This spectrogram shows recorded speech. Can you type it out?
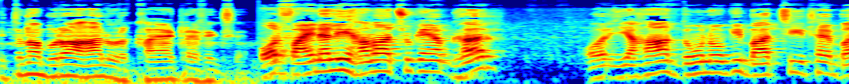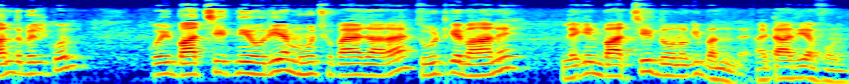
इतना बुरा हाल हो रखा है यार ट्रैफ़िक से। और फाइनली हम आ चुके हैं अब घर। और यहाँ दोनों की बातचीत है बंद बिल्कुल। कोई बातचीत नहीं हो रही है, मुँह छुपाया जा रहा है। सूट के बहाने, लेकिन बातचीत दोनों की बंद है। हटा दिया फ़ोन।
